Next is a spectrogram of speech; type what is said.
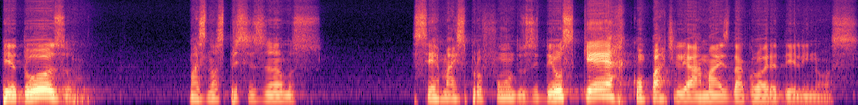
piedoso, mas nós precisamos ser mais profundos e Deus quer compartilhar mais da glória dele em nós.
